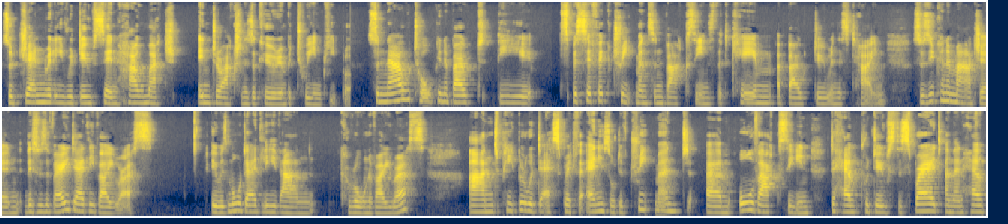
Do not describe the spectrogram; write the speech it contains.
So, generally reducing how much interaction is occurring between people. So, now talking about the specific treatments and vaccines that came about during this time. So, as you can imagine, this was a very deadly virus. It was more deadly than coronavirus, and people were desperate for any sort of treatment um, or vaccine to help reduce the spread and then help,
